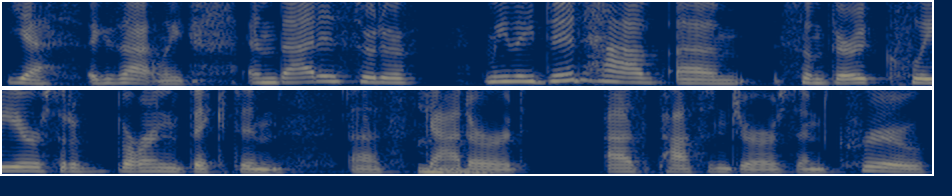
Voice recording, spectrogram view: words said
Yes, exactly. And that is sort of, I mean, they did have um, some very clear sort of burn victims uh, scattered as passengers and crew.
